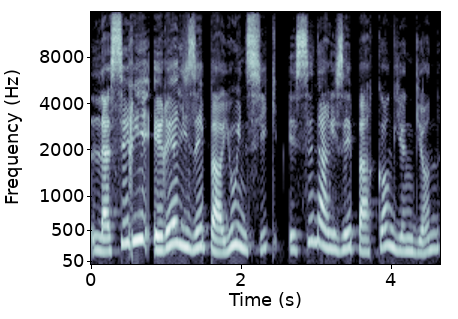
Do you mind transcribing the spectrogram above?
La série est réalisée par Yoo In-sik et scénarisée par Kang Young-yeon,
